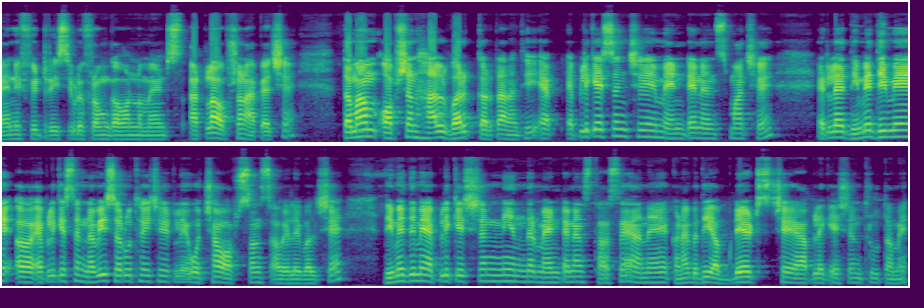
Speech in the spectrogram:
benefit received from governments આટલા ઓપ્શન આપ્યા છે. તમામ ઓપ્શન હાલ વર્ક કરતા નથી. એપ્લિકેશન છે એ મેન્ટેનન્સમાં છે. એટલે ધીમે ધીમે એપ્લિકેશન નવી શરૂ થઈ છે એટલે ઓછા ઓપ્શન્સ અવેલેબલ છે. ધીમે ધીમે એપ્લિકેશનની અંદર મેન્ટેનન્સ થશે અને ઘણી બધી અપડેટ્સ છે એપ્લિકેશન થ્રુ તમે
